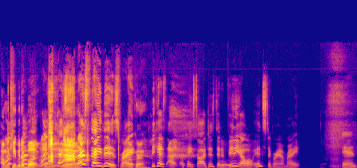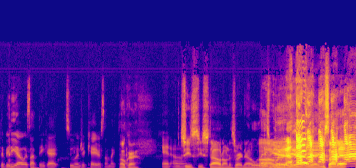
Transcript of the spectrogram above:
I'm gonna keep it a buck. Let's, say, Yeah. let's say this, right? Okay. Because I okay, so I just did a video on Instagram, right? And the video is I think at 200k or something like that. Okay. And um, She's she's styled on us right now. Let's yeah, yeah, yeah. You saw that?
